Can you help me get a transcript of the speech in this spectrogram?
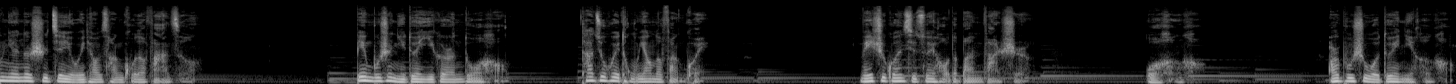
成年的世界有一条残酷的法则，并不是你对一个人多好，他就会同样的反馈。维持关系最好的办法是，我很好，而不是我对你很好。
